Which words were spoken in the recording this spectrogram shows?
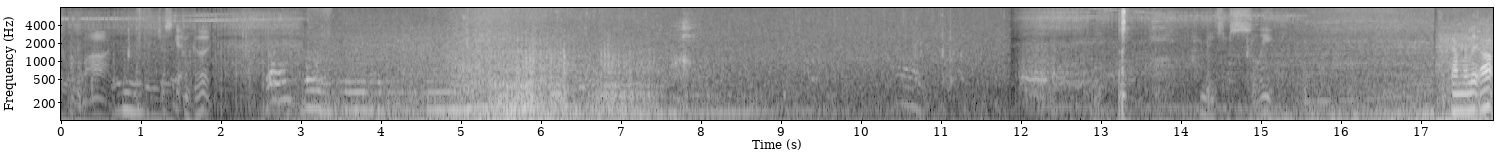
Come on. Just getting good. Need some sleep. Camera lit up.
